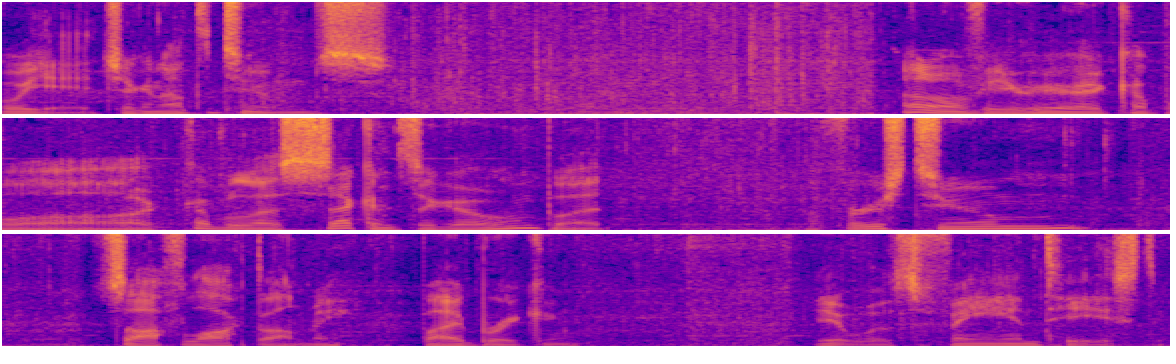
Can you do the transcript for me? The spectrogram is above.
Oh yeah, checking out the tombs. I don't know if you were here a couple a couple of seconds ago, but the first tomb soft locked on me by breaking. It was fantastic.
